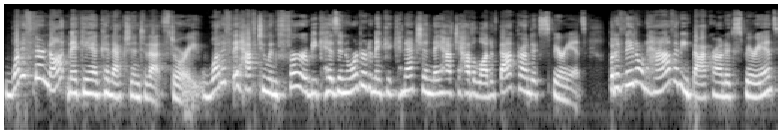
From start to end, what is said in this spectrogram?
what if they're not making a connection to that story? What if they have to infer because in order to make a connection, they have to have a lot of background experience. But if they don't have any background experience,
